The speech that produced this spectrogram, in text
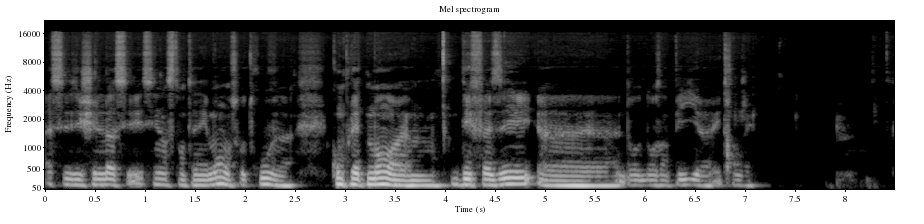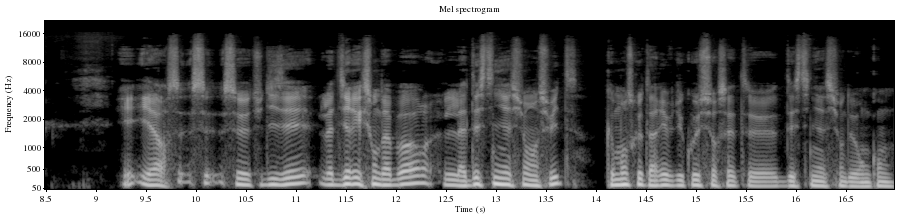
à ces échelles là c'est instantanément on se retrouve complètement déphasé dans, un pays étranger et, alors, ce, tu disais la direction d'abord, la destination ensuite. Comment est-ce que tu arrives du coup sur cette euh, destination de Hong Kong?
